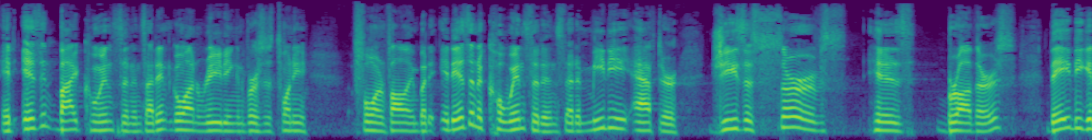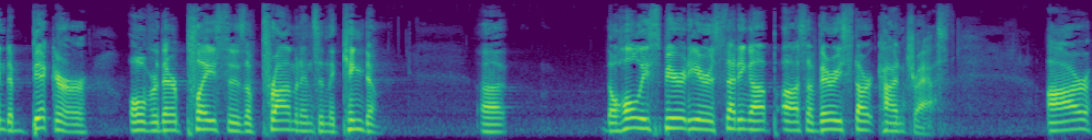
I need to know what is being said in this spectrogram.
It isn't by coincidence. I didn't go on reading in verses 24 and following, but it isn't a coincidence that immediately after Jesus serves his brothers, they begin to bicker over their places of prominence in the kingdom. Uh, the Holy Spirit here is setting up us a very stark contrast our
